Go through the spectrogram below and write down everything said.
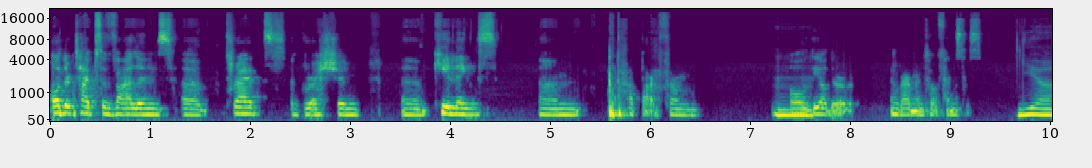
other types of violence, uh, threats, aggression, um, killings, um, apart from mm-hmm. all the other environmental offenses. Yeah.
